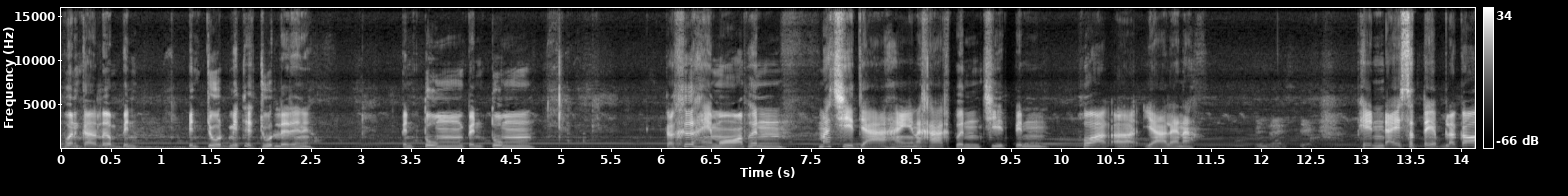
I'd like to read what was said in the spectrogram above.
เพิ่นก็เริ่มเป็นเป็นจุดมิแต่จุดเลยเด้อเนี่ยเป็นตุ่มเป็นตุ่มก็คือให้หมอเพิ่นมาฉีดยาให้นะคะ เพิ่นฉีดเป็นพวกเอ่อยาอะไรนะเป็นไดสเต็ปเพนไดสเต็ปแล้วก็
